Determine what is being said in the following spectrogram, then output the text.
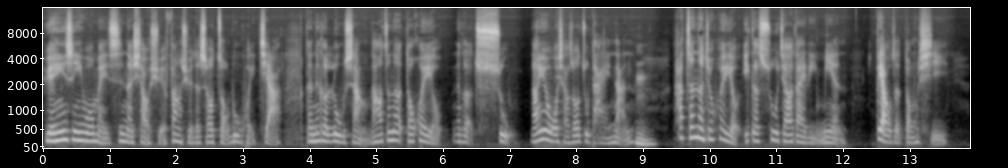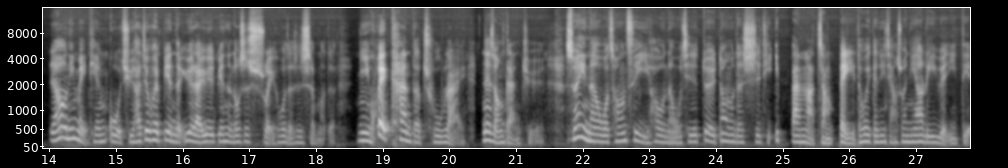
原因是因为我每次呢，小学放学的时候走路回家的那个路上，然后真的都会有那个树，然后因为我小时候住台南，嗯，它真的就会有一个塑胶袋里面。吊着东西，然后你每天过去，它就会变得越来越变成都是水或者是什么的，你会看得出来那种感觉。所以呢，我从此以后呢，我其实对于动物的尸体，一般啦，长辈也都会跟你讲说，你要离远一点。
